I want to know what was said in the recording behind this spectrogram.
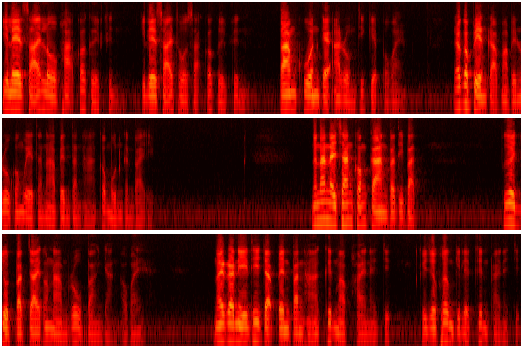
กิเลสสายโลภะก็เกิดขึ้น กิเลสสายโทสะก็เกิดขึ้น ตามควรแก่อารมณ์ที่เก็บเอาไว้ แล้วก็เปลี่ยนกลับมาเป็นรูปของเวทนาเป็นตัณหาก็หมุนกันไปอีกดังนั้นในชั้นของการปฏิบัติ เพื่อหยุดปัจจัยของนามรูปบางอย่างเอาไว้ ในกรณีที่จะเป็นปัญหาขึ้นมาภายในจิต คือจะเพิ่มกิเลสขึ้นภายในจิต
